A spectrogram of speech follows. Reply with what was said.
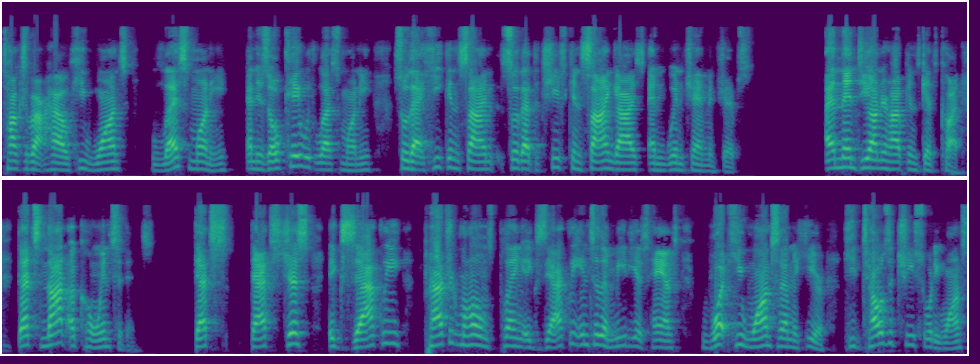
talks about how he wants less money and is okay with less money so that he can sign, so that the Chiefs can sign guys and win championships. And then DeAndre Hopkins gets cut. That's not a coincidence. That's that's just exactly Patrick Mahomes playing exactly into the media's hands what he wants them to hear. He tells the Chiefs what he wants.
